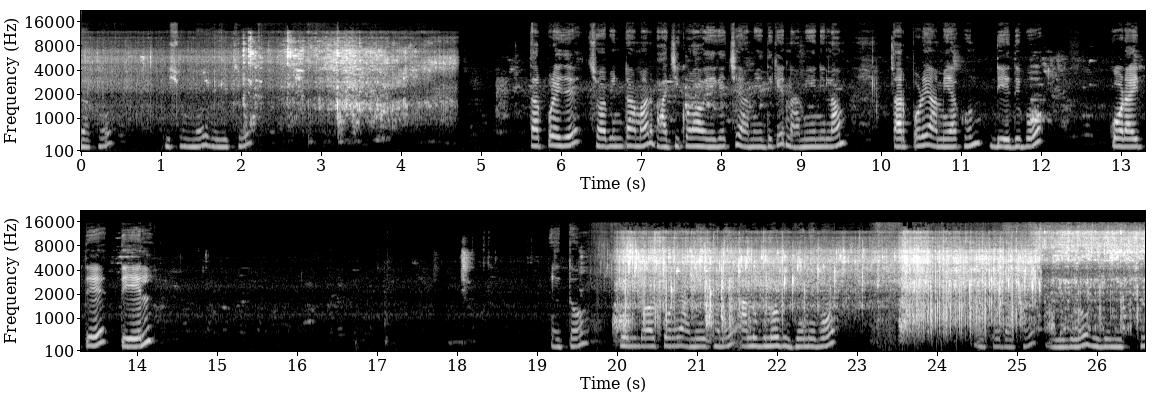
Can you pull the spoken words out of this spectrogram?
দেখো কি সুন্দর হয়েছে। তারপরে যে সয়াবিনটা আমার ভাজি করা হয়ে গেছে, আমি এদিকে নামিয়ে নিলাম। তারপরে আমি এখন দিয়ে দিব কড়াইতে তেল এই তো, তেল দেওয়ার পরে আমি এখানে আলুগুলো ভিজে নেব। এই তো দেখো আলুগুলো ভিজে নিচ্ছি।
